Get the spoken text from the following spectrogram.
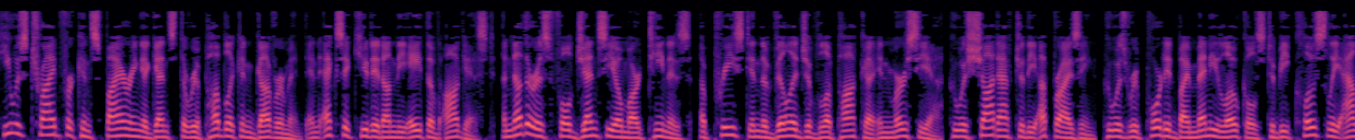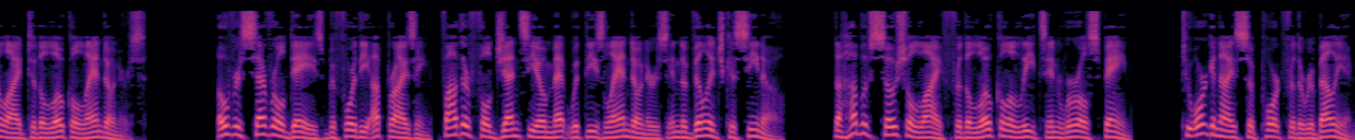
He was tried for conspiring against the Republican government and executed on 8 August. Another is Fulgencio Martinez, a priest in the village of La Paca in Murcia, who was shot after the uprising, who was reported by many locals to be closely allied to the local landowners. Over several days before the uprising, Father Fulgencio met with these landowners in the village casino—the hub of social life for the local elites in rural Spain—to organize support for the rebellion.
